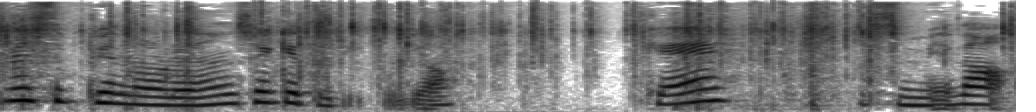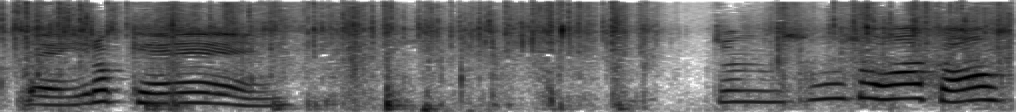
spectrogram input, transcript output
크리스피놀은 3개 드리고요. 이렇게 있습니다. 네, 이렇게 좀 소소하죠?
